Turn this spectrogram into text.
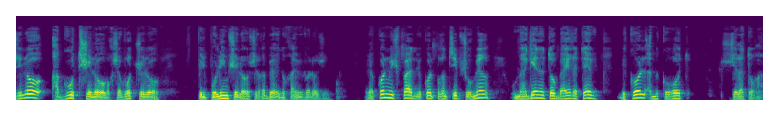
זה לא הגות שלו, מחשבות שלו, פלפולים שלו, של רבי רנו חיים מוולוז'ין, אלא כל משפט וכל פרינציפ שהוא אומר, הוא מעגן אותו בהר היטב בכל המקורות של התורה.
